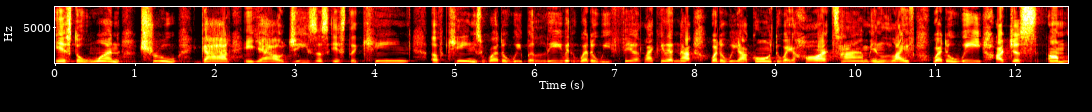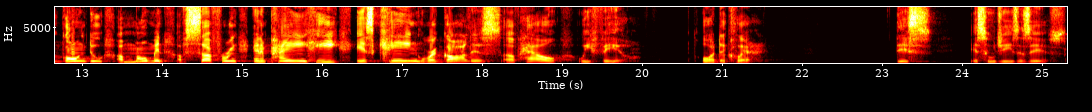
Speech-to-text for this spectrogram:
is the one true God. And y'all, Jesus is the King of kings, whether we believe it, whether we feel like it or not, whether we are going through a hard time in life, whether we are just um, going through a moment of suffering and pain. He is King regardless of how we feel or declare. This is who Jesus is.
